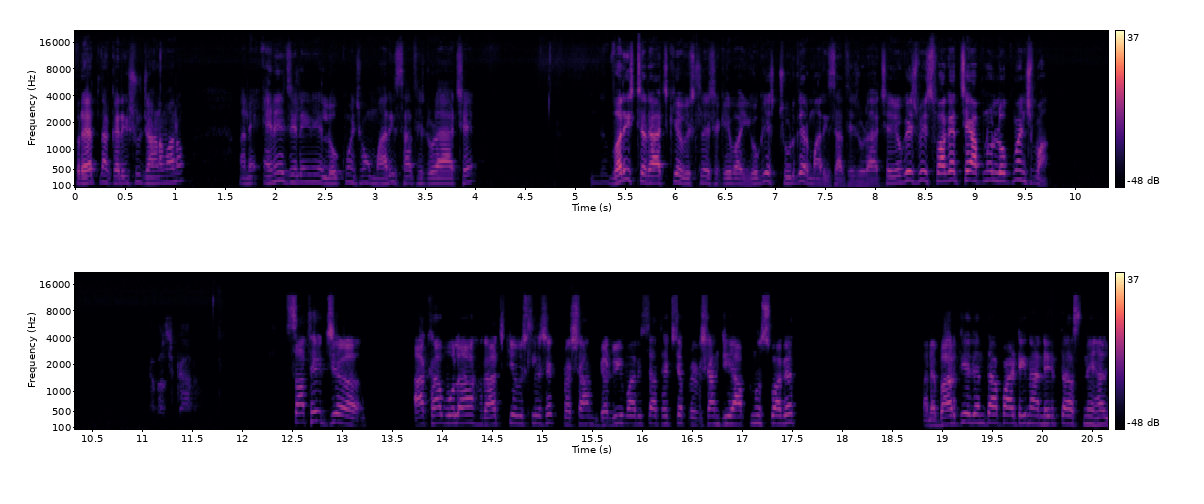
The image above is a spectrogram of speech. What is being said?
પ્રયત્ન કરીશું જાણવાનો. અને એને જ લઈને લોકમંચમાં મારી સાથે જોડાયા છે. વરિષ્ઠ રાજકીય વિશ્લેષક એવા યોગેશ ચુડગર મારી સાથે જોડાયા છે. યોગેશભાઈ સ્વાગત છે આપનું લોકમંચમાં. નમસ્કાર. સાથે જ આખા બોલા રાજકીય વિશ્લેષક પ્રશાંત ગઢવી મારી સાથે છે. પ્રશાંતજી આપનું સ્વાગત. અને ભારતીય જનતા પાર્ટીના નેતા સ્નેહલ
